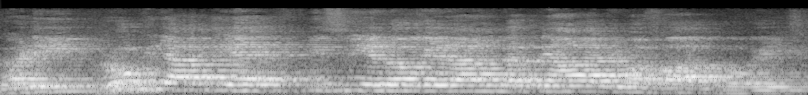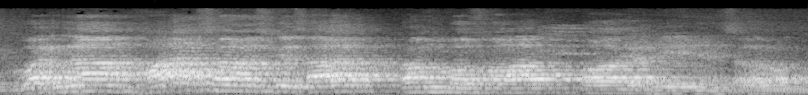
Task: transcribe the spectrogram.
گھڑی رک جاتی ہے، اس لیے لوگ اعلان کرتے ہیں، آج وفات ہو گئی۔ ورنہ ہر سانس کے ساتھ ہم وفات پا رہے ہیں۔ سلام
